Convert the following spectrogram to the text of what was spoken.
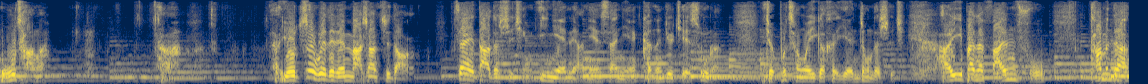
无常啊！啊，有智慧的人马上知道，再大的事情，一年、两年、三年，可能就结束了，就不成为一个很严重的事情。而一般的凡夫，他们的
